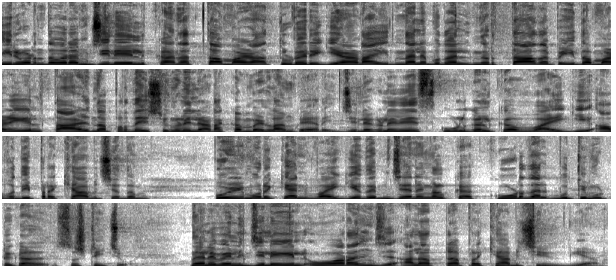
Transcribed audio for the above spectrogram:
തിരുവനന്തപുരം ജില്ലയിൽ കനത്ത മഴ തുടരുകയാണ്. ഇന്നലെ മുതൽ നിർത്താതെ പെയ്ത മഴയിൽ താഴ്ന്ന പ്രദേശങ്ങളിൽ അടക്കം വെള്ളം കയറി. ജില്ലകളിലെ സ്കൂളുകൾക്ക് വൈകി അവധി പ്രഖ്യാപിച്ചതും പൊഴിമുറിക്കാൻ വൈകിയതും ജനങ്ങൾക്ക് കൂടുതൽ ബുദ്ധിമുട്ടുകൾ സൃഷ്ടിച്ചു. നിലവിൽ ജില്ലയിൽ ഓറഞ്ച് അലർട്ട് പ്രഖ്യാപിച്ചിരിക്കുകയാണ്.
